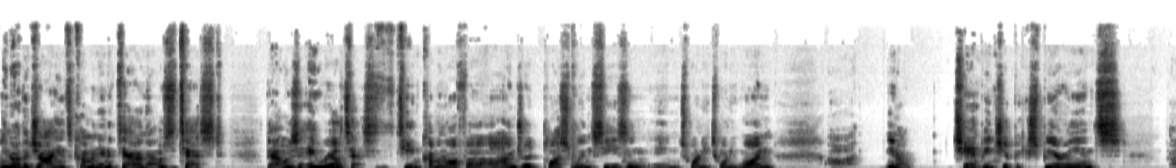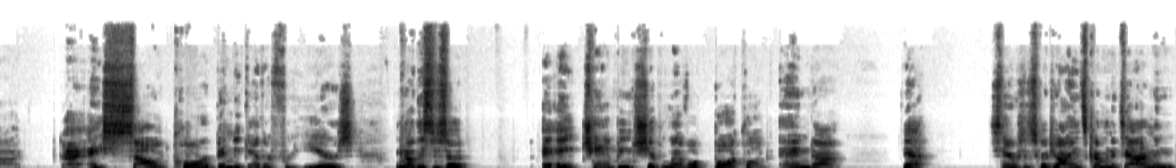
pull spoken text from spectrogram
you know the Giants coming into town, that was a test. That was a real test. The team coming off a 100 plus win season in 2021. Uh, you know, championship experience, uh, a solid core, been together for years. You know, this is a a championship level ball club, and uh, yeah, San Francisco Giants coming to town, and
